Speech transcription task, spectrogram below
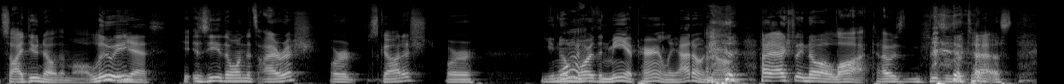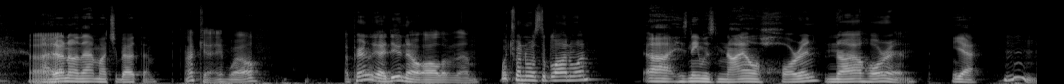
so I do know them all. Louis, Yes. is he the one that's Irish or Scottish or? You know What? more than me, apparently. I don't know. I actually know a lot. I was this is a test. Uh, I don't know that much about them. Okay, well, apparently I do know all of them. Which one was the blonde one? Uh, his name was Niall Horan. Niall Horan. Yeah. Hmm.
